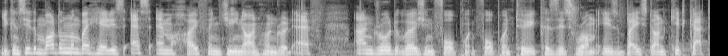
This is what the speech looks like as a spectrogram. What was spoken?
You can see the model number here is SM-G900F Android version 4.4.2 because this ROM is based on KitKat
